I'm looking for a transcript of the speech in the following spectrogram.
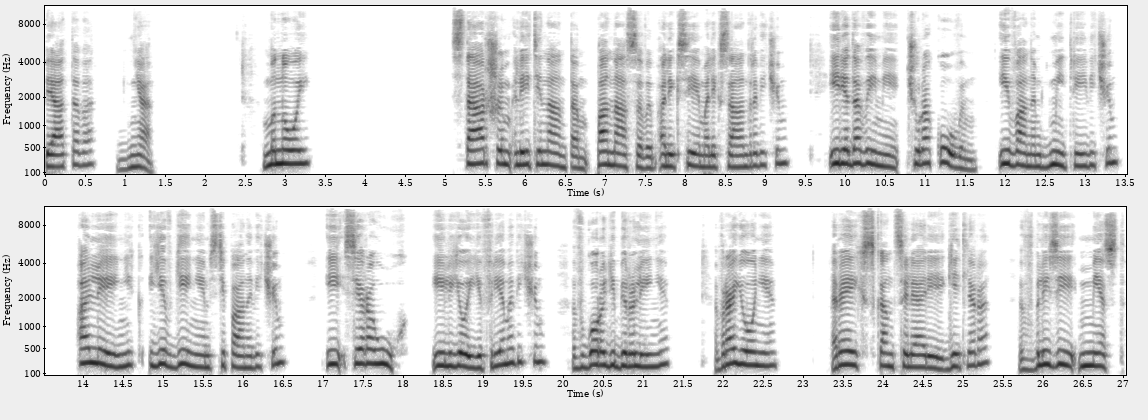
пятого дня. Мной, старшим лейтенантом Панасовым Алексеем Александровичем, и рядовыми Чураковым Иваном Дмитриевичем, Олейник Евгением Степановичем и Сераух Ильей Ефремовичем в городе Берлине, в районе рейхсканцелярии Гитлера, вблизи мест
